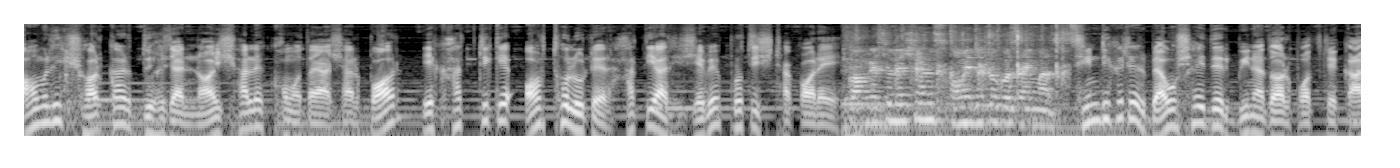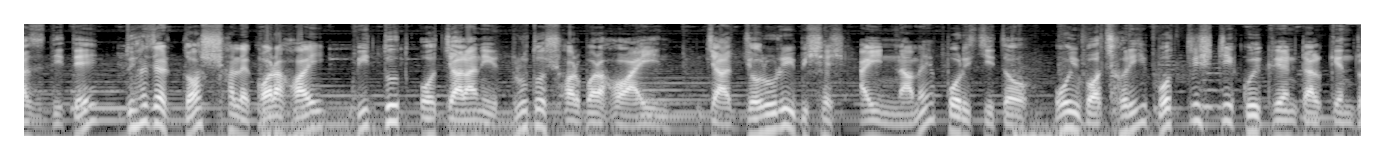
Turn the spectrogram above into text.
আওয়ামী লীগ সরকার দুই হাজার নয় সালে ক্ষমতায় আসার পর এ খাতটিকে অর্থ লুটের হাতিয়ার হিসেবে প্রতিষ্ঠা করে। সিন্ডিকেটের ব্যবসায়ীদের বিনা দরপত্রে কাজ দিতে দুই হাজার দশ সালে করা হয় বিদ্যুৎ ও জ্বালানির দ্রুত সরবরাহ আইন। যা জরুরি বিশেষ আইন নামে পরিচিত। ওই বছরই বত্রিশটি কুইক রেন্টাল কেন্দ্র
